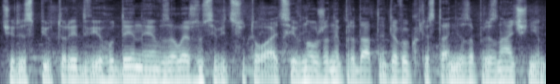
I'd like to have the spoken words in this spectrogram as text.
через півтори-дві години, в залежності від ситуації, воно вже не придатне для використання за призначенням.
